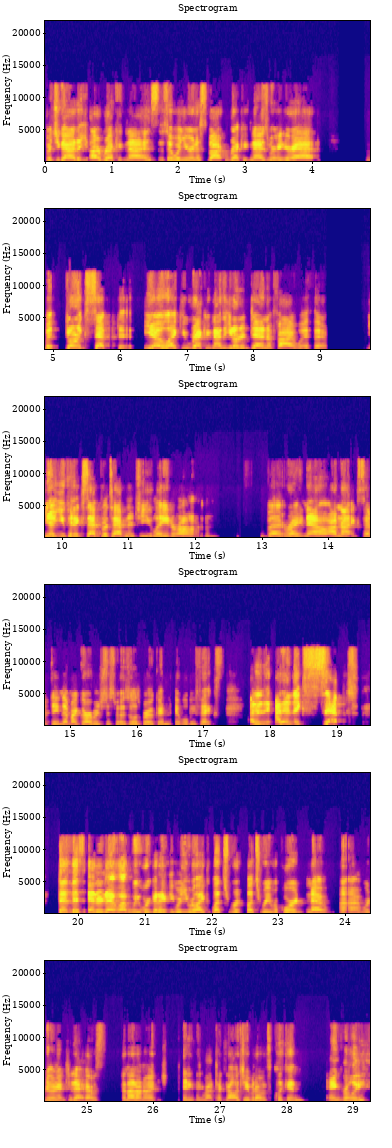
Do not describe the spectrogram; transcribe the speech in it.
But you gotta i recognize so when you're in a spot recognize where you're at but don't accept it. You know like you recognize it you don't identify with it you know you can accept what's happening to you later on. But right now i'm not accepting that my garbage disposal is broken. It will be fixed. I didn't i didn't accept that this internet uh, we were gonna where you were like let's re- let's re-record. No uh-uh we're doing it today. I was and i don't know anything about technology but i was clicking angrily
